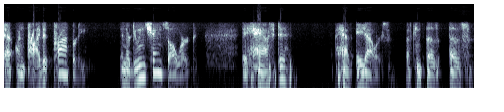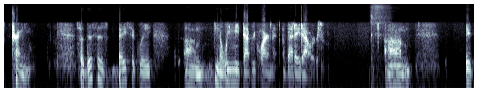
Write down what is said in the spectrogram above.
at, on private property and they're doing chainsaw work, they have to have eight hours of, of, of training. So this is basically, um, you know, we meet that requirement of that eight hours. Um, it's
